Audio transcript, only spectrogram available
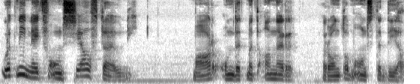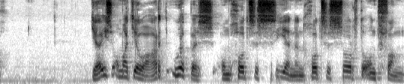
ook nie net vir onsself te hou nie, maar om dit met ander rondom ons te deel. Juis omdat jou hart oop is om God se seën en God se sorg te ontvang,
